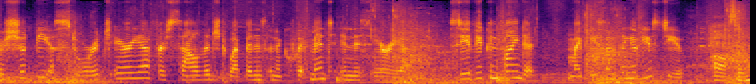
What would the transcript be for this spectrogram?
There should be a storage area for salvaged weapons and equipment in this area. See if you can find it. Might be something of use to you. Awesome.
